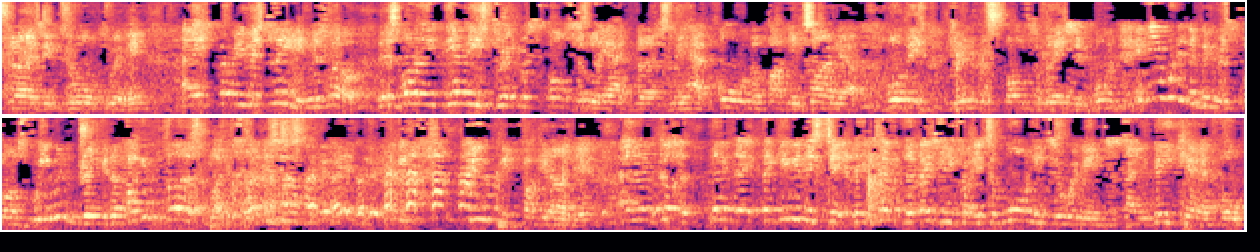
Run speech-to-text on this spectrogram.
patronising towards women, and it's very misleading as well. There's one of know these drink responsibly adverts we have all the fucking time now. All these drink responsibly is important. If you to be responsible, you wouldn't drink in the fucking first place. Right? This is a stupid fucking idea. And they've got, they, they, they give you this, tip, they, they basically try, it's a warning to women to say, be careful,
